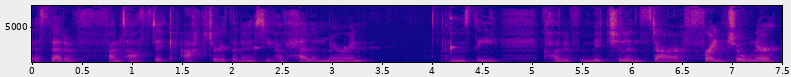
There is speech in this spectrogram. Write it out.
a set of fantastic actors in it. You have Helen Mirren, who's the kind of Michelin star French owner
